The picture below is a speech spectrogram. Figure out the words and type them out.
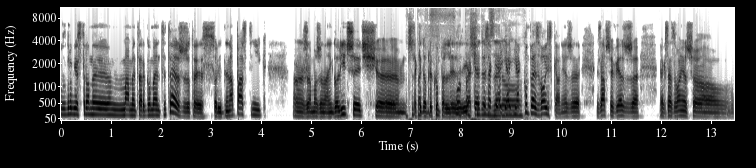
z drugiej strony mamy te argumenty też, że to jest solidny napastnik, że może na niego liczyć. E, znaczy, taki tak dobry kumpel. Jak, to jest jak, jak, jak kumpel z wojska, nie? że zawsze wiesz, że jak zadzwonisz o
